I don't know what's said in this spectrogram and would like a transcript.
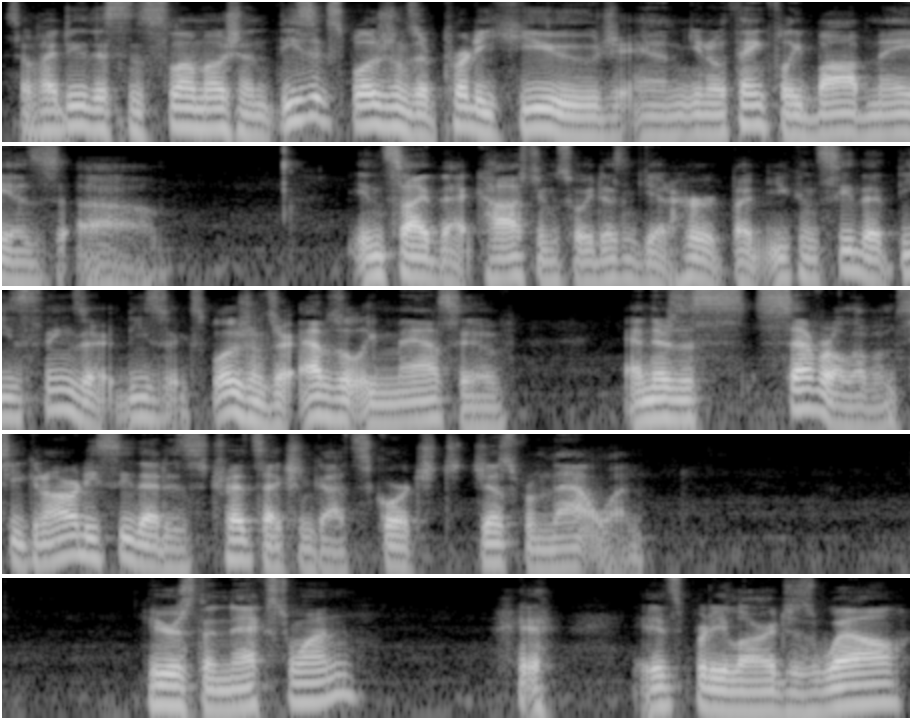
So if I do this in slow motion, these explosions are pretty huge, and you know, thankfully Bob May is uh, inside that costume, so he doesn't get hurt. But you can see that these things are these explosions are absolutely massive, and there's a, several of them. So you can already see that his tread section got scorched just from that one. Here's the next one. it's pretty large as well.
